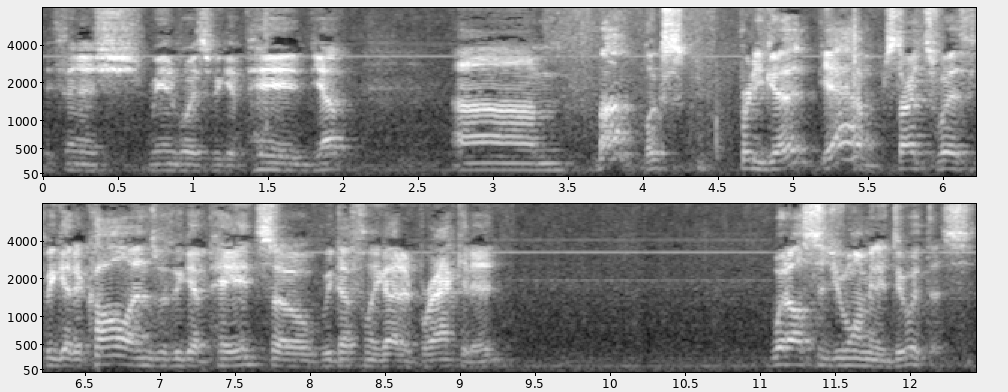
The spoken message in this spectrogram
They finish. We invoice. We get paid. Yep. Um, well, looks pretty good. Yeah. Starts with we get a call. Ends with we get paid. So we definitely got it bracketed. What else did you want me to do with this?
